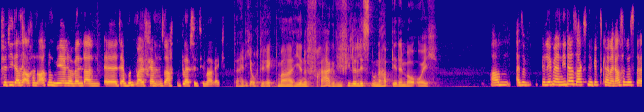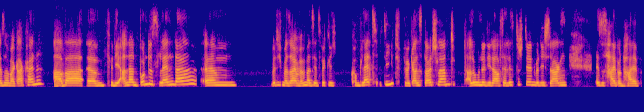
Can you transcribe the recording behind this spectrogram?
für die das auch in Ordnung wäre, wenn dann äh, der Hund mal Fremden sagt, du bleibst jetzt hier mal weg. Dann hätte ich auch direkt mal hier eine Frage. Wie viele Listenhunde habt ihr denn bei euch? Um, ähm, also wir leben ja in Niedersachsen, hier gibt es keine Rasseliste, also haben wir gar keine. Ah. Aber ähm, für die anderen Bundesländer ähm, würde ich mal sagen, wenn man es jetzt wirklich komplett sieht, für ganz Deutschland, alle Hunde, die da auf der Liste stehen, würde ich sagen, ist es halb und halb.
